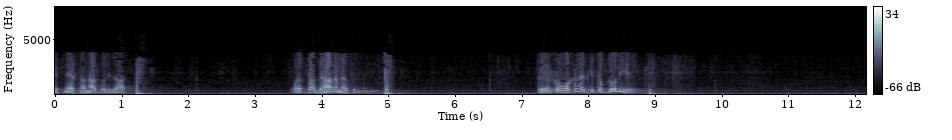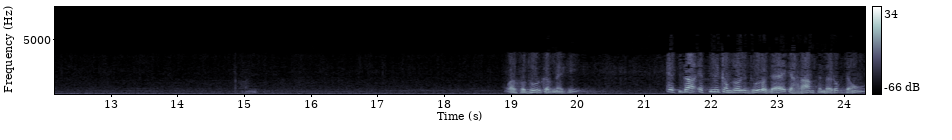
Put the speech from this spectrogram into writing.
اتنے احسانات والی ذات اور اتنا دھیان ہے محسوس نہیں یہ تو وقائد کی کمزوری ہے۔ اور کو دور کرنے کی اتنا اتنی کمزوری دور ہو جائے کہ حرام سے میں رک جاؤں،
